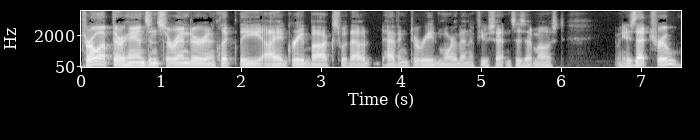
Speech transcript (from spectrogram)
throw up their hands and surrender and click the I agree box without having to read more than a few sentences at most. I mean, is that true?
